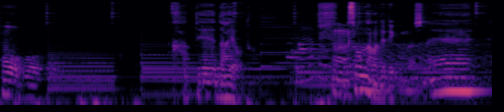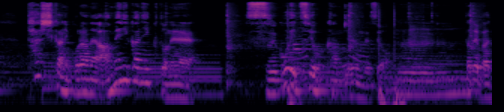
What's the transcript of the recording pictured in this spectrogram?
ほうほう。ほう家庭だよと、うん、そんなのが出てきましたね。確かにこれはね、アメリカに行くとね、すごい強く感じるんですよ。例えば、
